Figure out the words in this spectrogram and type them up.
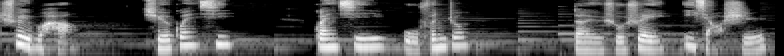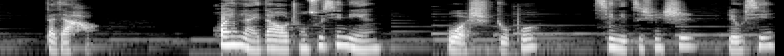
睡不好，学关息，关息五分钟等于熟睡一小时。大家好，欢迎来到重塑心灵，我是主播心理咨询师刘欣。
